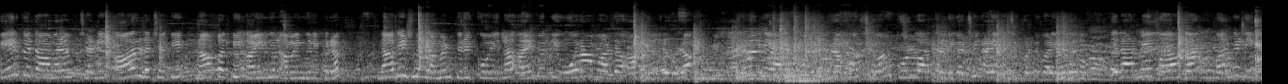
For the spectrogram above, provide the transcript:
மேற்கு தாமரம் சென்னை ஆறு லட்சத்தி நாற்பத்தி ஐந்தில் அமைந்திருக்கிற நாகேஸ்வரி அம்மன் திருக்கோயிலில் ஐம்பத்தி ஓராம் ஆண்டு ஆண்டு திருவிழா இருபத்தி ஆறாம் ஆண்டு பிரம்மோற்சவம் கூழ்வார்த்தல் நிகழ்ச்சி நடைபெற்றுக் கொண்டு வருகிறது. எல்லாருமே வாங்க வந்து நீங்க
